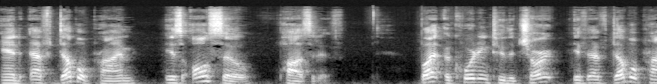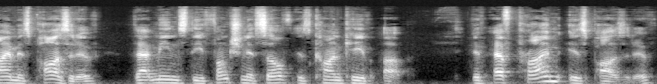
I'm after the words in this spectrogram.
and f double prime is also positive. But according to the chart, if f double prime is positive, that means the function itself is concave up. If f prime is positive,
